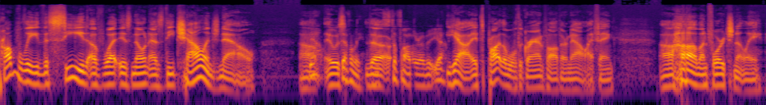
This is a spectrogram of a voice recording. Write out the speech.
probably the seed of what is known as the challenge now. Um, yeah, it was definitely the It's the father of it. Yeah. yeah, it's probably well, the grandfather now, I think. Um, unfortunately,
